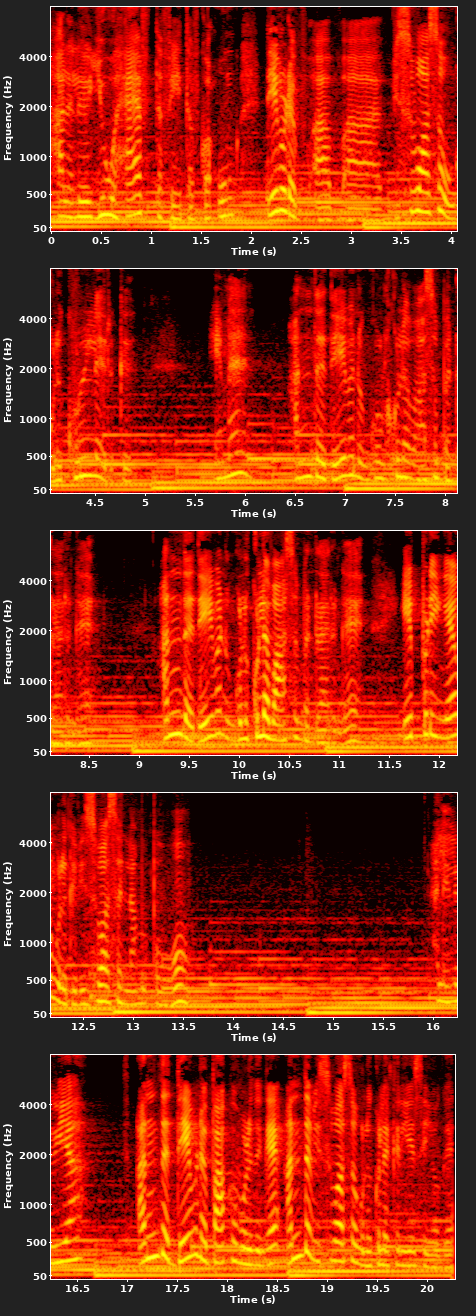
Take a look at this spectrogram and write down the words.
hello you have the faith of god. உங் தேவனோட விசுவாசம் உங்களுக்குள்ளே இருக்குது ஏமே அந்த தேவன் உங்களுக்குள்ளே வாசம் பண்ணுறாருங்க அந்த தேவன் உங்களுக்குள்ளே வாசம் பண்ணுறாருங்க எப்படிங்க உங்களுக்கு விசுவாசம் இல்லாமல் போவோம் ஹalleluya அந்த தேவனை பார்க்கும் பொழுதுங்க அந்த விசுவாசம் உங்களுக்குள்ள கிரியை செய்வோங்க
